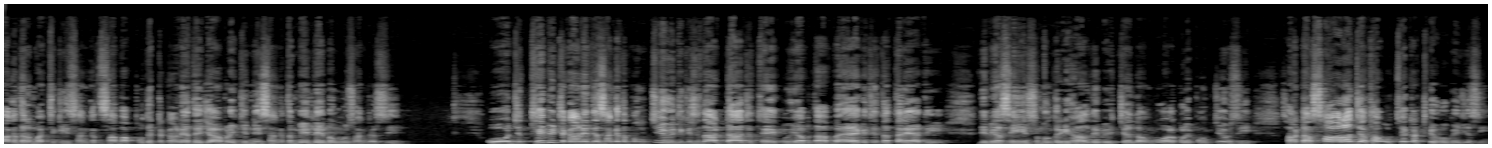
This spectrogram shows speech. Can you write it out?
ਭਗਦੜ ਮੱਚ ਗਈ ਸੰਗਤ ਸਭ ਆਪੋ ਦੇ ਟਿਕਾਣਿਆਂ ਤੇ ਜਾ ਵੜੀ। ਜਿੰਨੀ ਸੰਗਤ ਮੇਲੇ ਵਾਂਗੂ ਸੰਗਤ ਸੀ ਉਹ ਜਿੱਥੇ ਵੀ ਟਿਕਾਣੇ ਤੇ ਸੰਗਤ ਪਹੁੰਚੀ ਹੋਈ ਸੀ ਕਿਸੇ ਦਾ ਅੱਡਾ ਜਿੱਥੇ ਕੋਈ ਆਪਦਾ ਬੈਗ ਜਿੱਦਾਂ ਧਰਿਆ ਸੀ ਜਿਵੇਂ ਅਸੀਂ ਸਮੁੰਦਰੀ ਹਾਲ ਦੇ ਵਿੱਚ ਲੌਂਗੋਵਾਲ ਕੋਲੇ ਪਹੁੰਚੇ ਹੋਏ ਸੀ ਸਾਡਾ ਸਾਰਾ ਜਥਾ ਉੱਥੇ ਇਕੱਠੇ ਹੋ ਗਏ ਜੀ ਅਸੀਂ।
